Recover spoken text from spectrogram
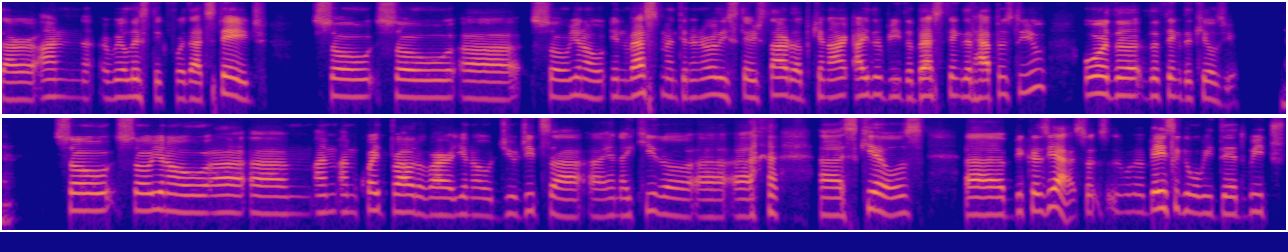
are unrealistic for that stage. So so uh, so you know investment in an early stage startup can either be the best thing that happens to you or the the thing that kills you so so you know uh, um, I'm I'm quite proud of our you know jiu-jitsu uh, and aikido uh, uh, uh skills uh, because yeah so, so, basically what we did we tr-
